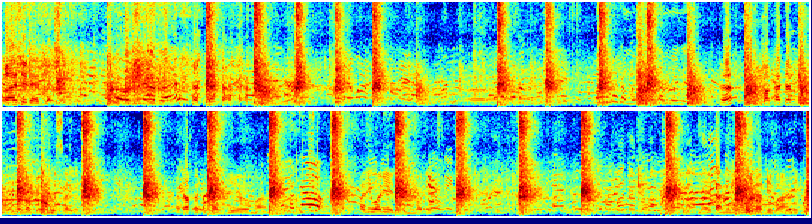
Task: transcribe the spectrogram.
Rahatin hem de. bakatadde kumotoka egesayi akaffe tukajjeyo mangu ali wali eri ku Naye kangende batebandika.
